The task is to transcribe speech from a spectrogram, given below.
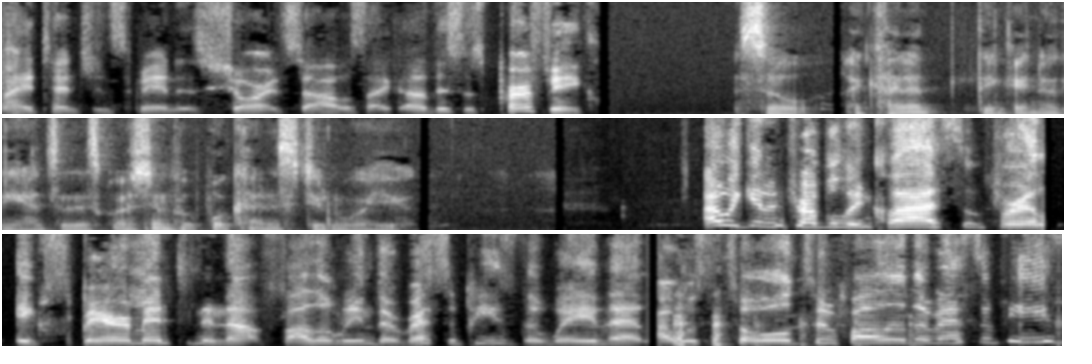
my attention span is short, so I was like, oh, this is perfect. So I kind of think I know the answer to this question, but what kind of student were you? I would get in trouble in class for experimenting and not following the recipes the way that I was told to follow the recipes.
